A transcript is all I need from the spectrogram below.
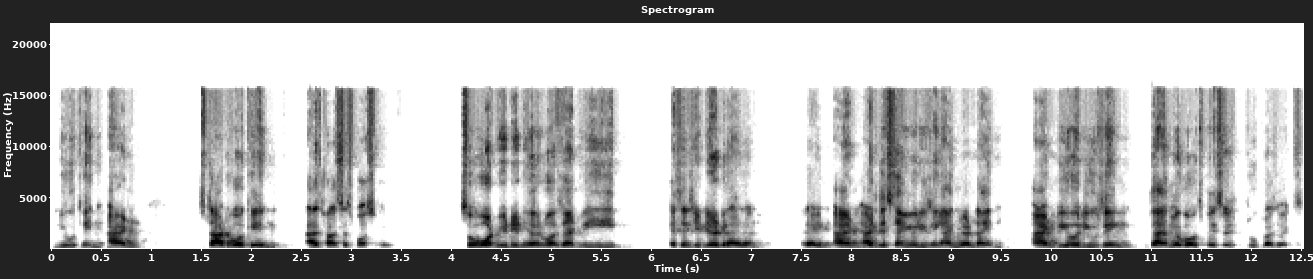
new thing and start working as fast as possible. So what we did here was that we essentially did a dry run, right? And at this time we were using Angular 9 and we were using the Angular workspace with two projects.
